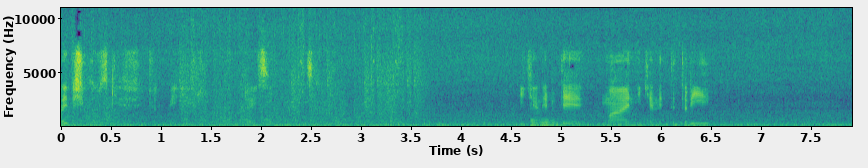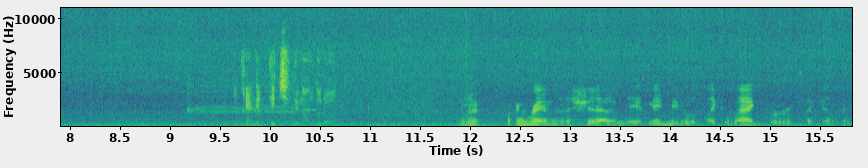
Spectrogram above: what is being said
Ivishkovsky should be here. Racing. He can hit hmm. the mine, he can hit the tree. He can hit the chicken on the road. I'm gonna fucking ram the shit out of me. It made me look like a lag for a second. It-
